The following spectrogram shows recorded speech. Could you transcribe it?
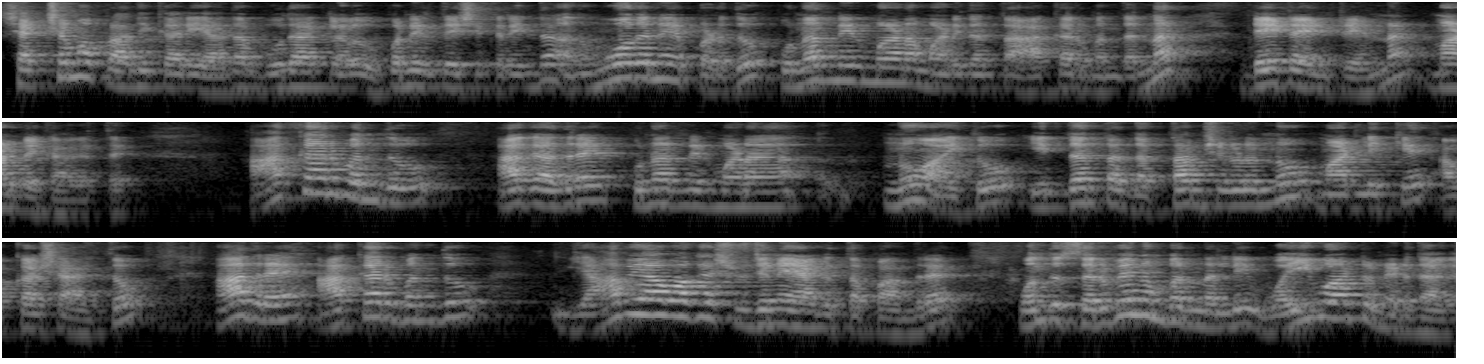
ಸಕ್ಷಮ ಪ್ರಾಧಿಕಾರಿಯಾದ ಭೂದಾಖಲೆಗಳ ಉಪನಿರ್ದೇಶಕರಿಂದ ಅನುಮೋದನೆ ಪಡೆದು ಪುನರ್ ನಿರ್ಮಾಣ ಮಾಡಿದಂಥ ಆಕಾರ ಬಂದನ್ನ ಡೇಟಾ ಎಂಟ್ರಿಯನ್ನ ಮಾಡಬೇಕಾಗತ್ತೆ. ಆಕಾರ ಬಂದು ಹಾಗಾದ್ರೆ ಪುನರ್ ನಿರ್ಮಾಣನೂ ಆಯಿತು ಇದ್ದಂಥ ದತ್ತಾಂಶಗಳನ್ನು ಮಾಡಲಿಕ್ಕೆ ಅವಕಾಶ ಆಯಿತು. ಆದರೆ ಆಕಾರ ಬಂದು ಯಾವ್ಯಾವಾಗ ಸೃಜನೆ ಆಗುತ್ತಪ್ಪ ಅಂದ್ರೆ ಒಂದು ಸರ್ವೆ ನಂಬರ್ನಲ್ಲಿ ವಹಿವಾಟು ನಡೆದಾಗ,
